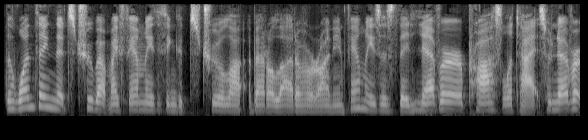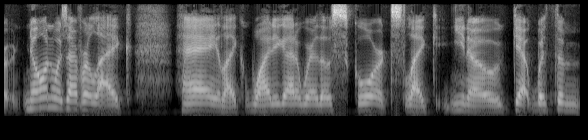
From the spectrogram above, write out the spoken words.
the one thing that's true about my family, I think it's true a lot about a lot of Iranian families is they never proselytize. So never, no one was ever like, hey, like, why do you got to wear those skirts? Like, you know, get with the,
